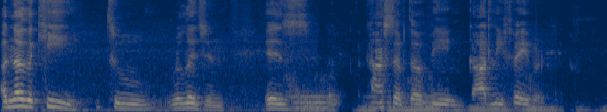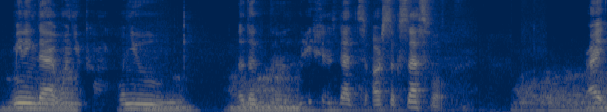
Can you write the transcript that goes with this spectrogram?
Another key to religion is the concept of being godly favored, meaning that when you when you the, the, the nations that are successful, right?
